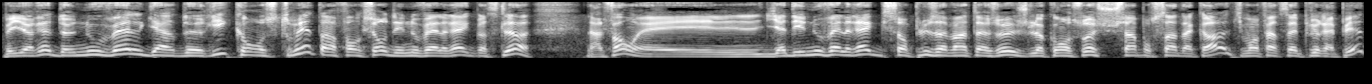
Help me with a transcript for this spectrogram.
ben, il y aurait de nouvelles garderies construites en fonction des nouvelles règles. Parce que là, dans le fond, euh, il y a des nouvelles règles qui sont plus avantageuses. Je le conçois, je suis 100% d'accord, qui vont faire ça plus rapide.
